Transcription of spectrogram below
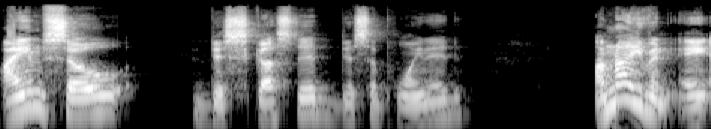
I am so disgusted, disappointed. I'm not even a-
